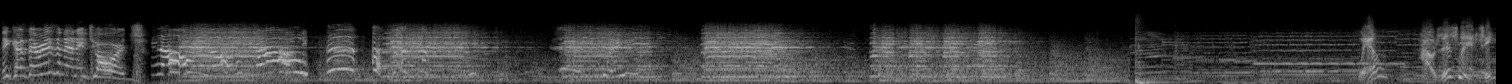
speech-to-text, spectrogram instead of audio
Because there isn't any George. No, no, no. This, Nancy?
